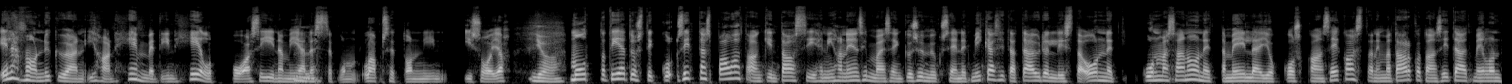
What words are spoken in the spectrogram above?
elämä on nykyään ihan hemmetin helppoa siinä mielessä, mm. kun lapset on niin isoja. Joo. Mutta tietysti, kun sitten tässä palataankin taas siihen ihan ensimmäiseen kysymykseen, että mikä sitä täydellistä on, että kun mä sanon, että meillä ei ole koskaan sekasta, niin mä tarkoitan sitä, että meillä on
